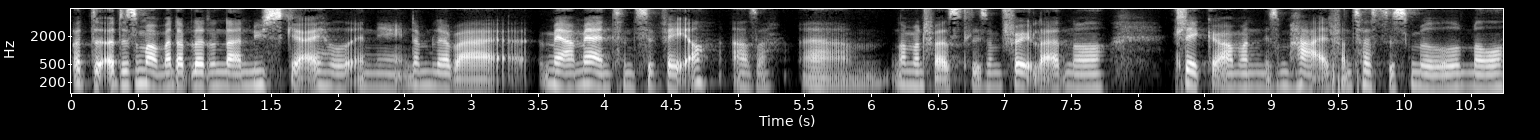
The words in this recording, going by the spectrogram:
og, det, og det er som om, at der bliver den der nysgerrighed ind i en, den bliver bare mere og mere intensiveret. Altså, um, når man først ligesom føler, at noget klikker, og man ligesom har et fantastisk møde med,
